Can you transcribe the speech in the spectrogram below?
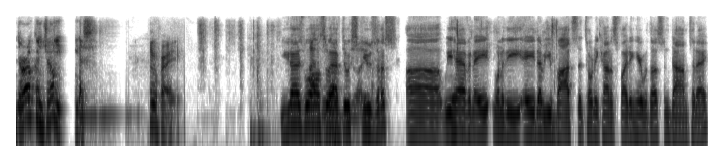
Darrell can join you guys. right. You guys will I'd also have to to join. excuse us. Uh, we have an a one of the AEW bots that Tony Khan is fighting here with us and Dom today.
